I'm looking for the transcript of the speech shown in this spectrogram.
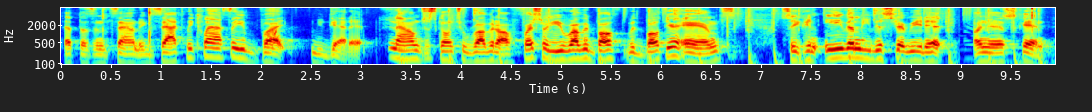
That doesn't sound exactly classy, but you get it. Now I'm just going to rub it off. First of all, you rub it both with both your hands so you can evenly distribute it on your skin.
